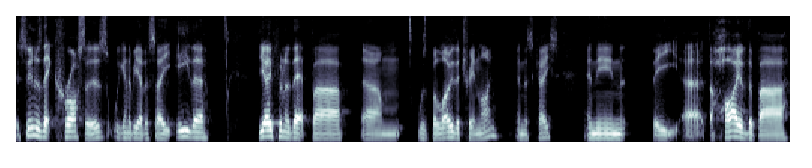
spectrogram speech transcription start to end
As soon as that crosses, we're going to be able to say either the open of that bar um, was below the trend line in this case, and then the uh, the high of the bar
